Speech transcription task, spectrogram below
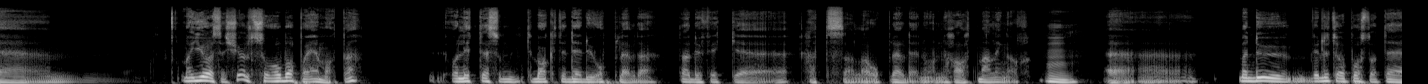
eh, Man gjør seg sjøl sårbar på en måte. Og litt det som, tilbake til det du opplevde, da du fikk eh, hets eller opplevde noen hatmeldinger. Mm. Eh, men du vil du tørre påstå at det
